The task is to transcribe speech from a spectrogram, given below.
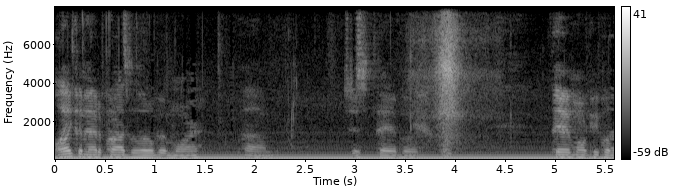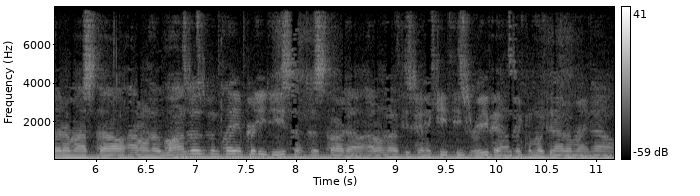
I like the Metapods a little bit more. Um, just they have a they have more people that are my style. I don't know. Lonzo's been playing pretty decent to start out. I don't know if he's going to keep these rebounds. Like I'm looking at him right now.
